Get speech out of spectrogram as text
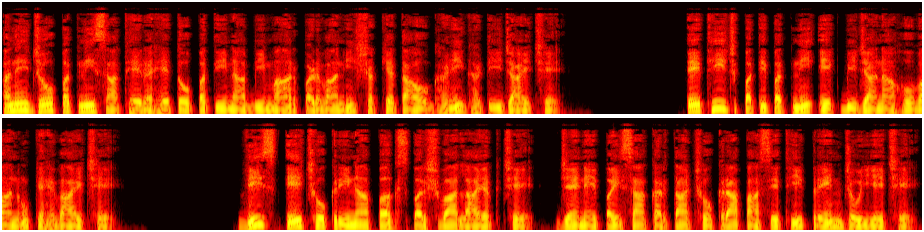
અને જો પત્ની સાથે રહે તો પતિના બીમાર પડવાની શક્યતાઓ ઘણી ઘટી જાય છે. તેથી જ પતિપત્ની એકબીજાના હોવાનું કહેવાય છે. વીસ એ છોકરીના પગ સ્પર્શવા લાયક છે, જેને પૈસા કરતા છોકરા પાસેથી પ્રેમ જોઈએ છે.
